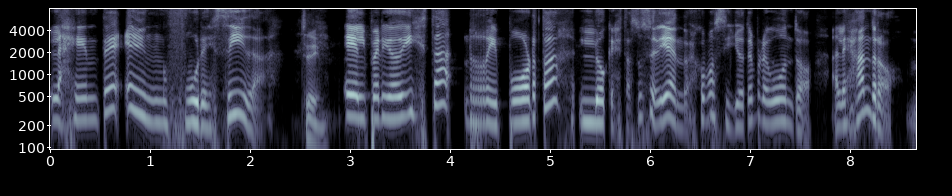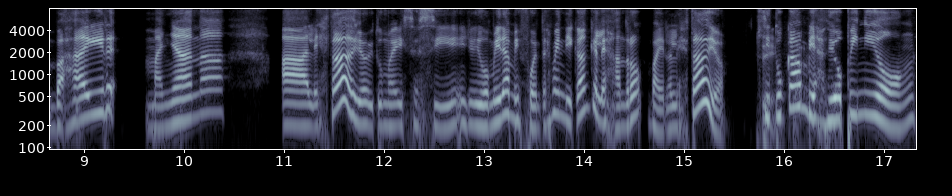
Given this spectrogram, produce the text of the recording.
la gente enfurecida. Sí, El periodista reporta lo que está sucediendo. Es como si yo te pregunto, Alejandro, ¿vas a ir mañana al estadio? Y tú me dices sí. Y yo digo, mira, mis fuentes me indican que Alejandro va a ir al estadio. Si Sí, tú claro. cambias de opinión,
